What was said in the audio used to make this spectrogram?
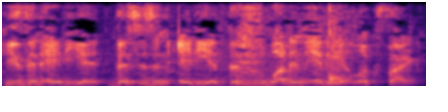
He's an idiot. This is an idiot. This is what an idiot looks like.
